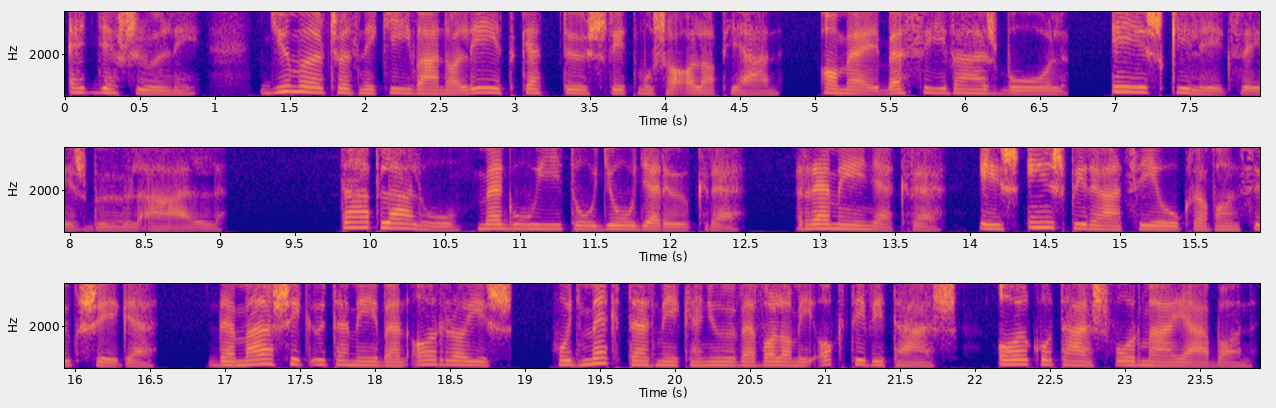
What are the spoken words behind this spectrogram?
egyesülni, gyümölcsözni kíván a lét kettős ritmusa alapján, amely beszívásból és kilégzésből áll. Tápláló, megújító gyógyerőkre, reményekre és inspirációkra van szüksége, de másik ütemében arra is, hogy megtermékenyülve valami aktivitás, alkotás formájában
